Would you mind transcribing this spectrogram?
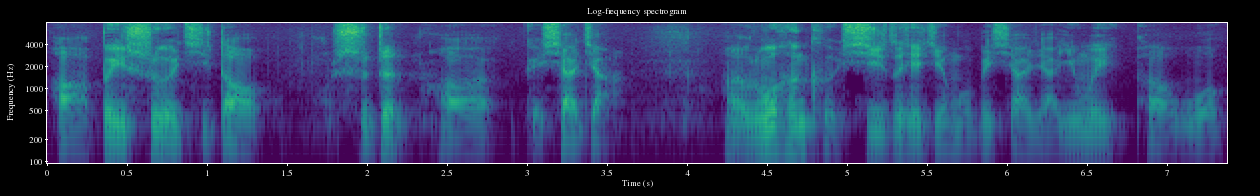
啊被涉及到时政啊给下架。啊，我很可惜这些节目被下架，因为呃，我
